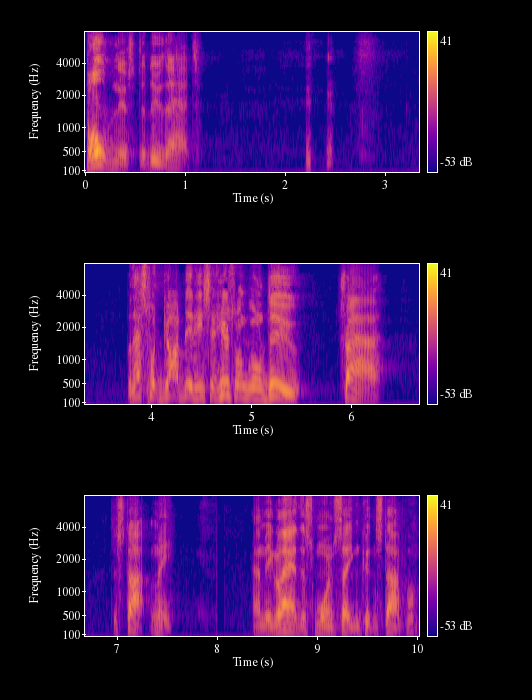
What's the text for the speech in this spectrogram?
boldness to do that. but that's what God did. He said, here's what I'm going to do, try to stop me. I'm glad this morning Satan couldn't stop him.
